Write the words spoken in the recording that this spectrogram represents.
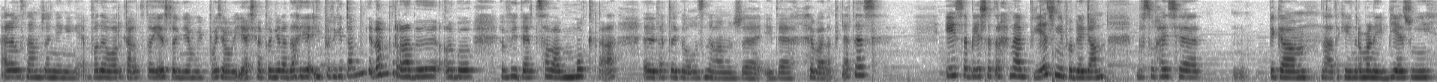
Ale uznam, że nie, nie, nie. Body workout to jeszcze nie mój poziom ja się na to nie nadaję i pewnie tam nie dam rady, albo wyjdę cała mokra. Y, Dlatego uznałam, że idę chyba na pilates. I sobie jeszcze trochę na bieżni pobiegam, bo słuchajcie, biegałam na takiej normalnej bieżni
